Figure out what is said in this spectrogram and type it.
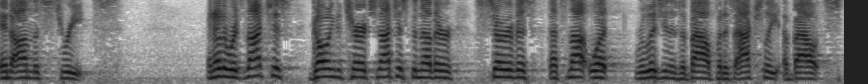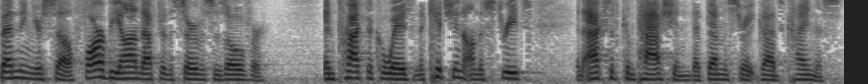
and on the streets. In other words, not just going to church, not just another service. That's not what religion is about, but it's actually about spending yourself far beyond after the service is over in practical ways in the kitchen, on the streets, in acts of compassion that demonstrate God's kindness.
